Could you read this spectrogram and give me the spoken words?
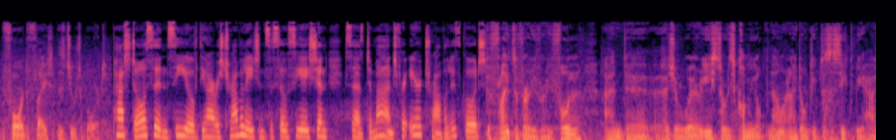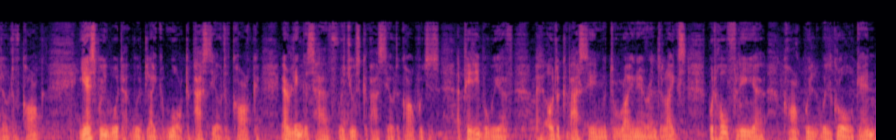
before the flight is due to board. Pat Dawson, CEO of the Irish Travel Agents Association, says demand for air travel is good. The flights are very, very full, and uh, as you're aware, Easter is coming up now, and I don't think there's a seat to be had out of Cork. Yes, we would would like more capacity out of Cork. Aer Lingus have reduced capacity out of Cork, which is a pity, but we have uh, other capacity in with Ryanair and the likes. But hopefully, uh, Cork will, will grow again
